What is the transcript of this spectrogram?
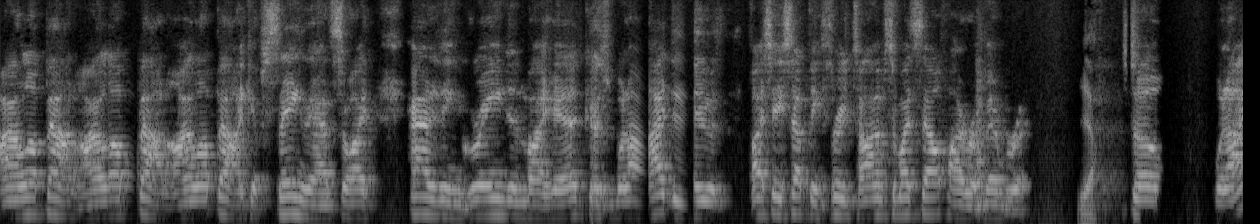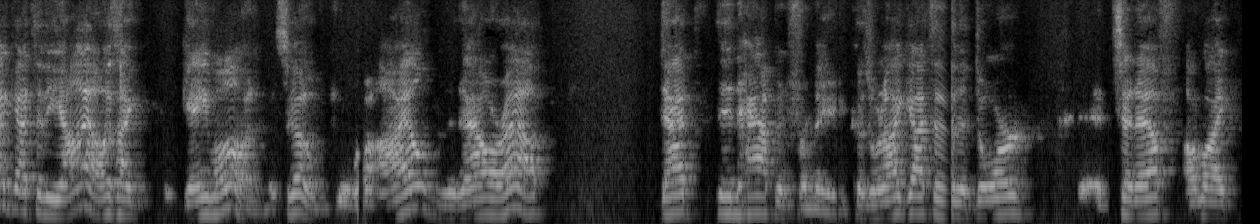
aisle up out, aisle up out, aisle up out. I kept saying that, so I had it ingrained in my head. Because what I do is, if I say something three times to myself, I remember it. Yeah. So when I got to the aisle, I was like, game on, let's go. Aisle, now we're out. That didn't happen for me because when I got to the door at 10F, I'm like,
